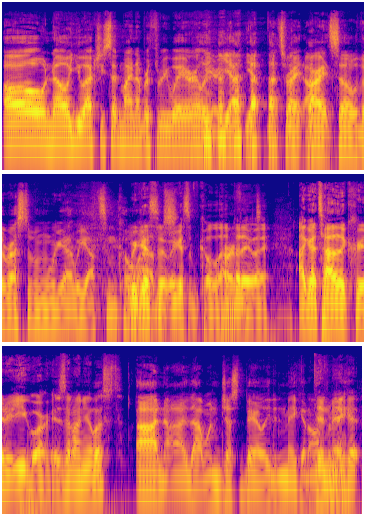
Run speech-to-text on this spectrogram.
Oh no, you actually said my number three way earlier. Yep, yep, that's right. All right, so the rest of them we got we got some collabs. we got some, we got some collab. But anyway, I got Tyler the Creator, Igor. Is it on your list? Ah, no, that one just barely didn't make it on. Didn't make me. it?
